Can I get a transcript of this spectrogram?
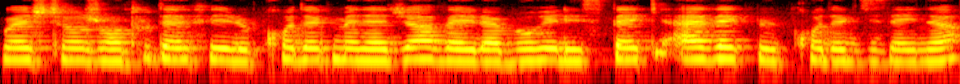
Ouais, je te rejoins tout à fait. Le product manager va élaborer les specs avec le product designer.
